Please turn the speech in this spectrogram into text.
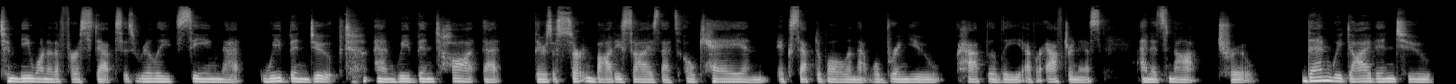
to me, one of the first steps is really seeing that we've been duped and we've been taught that there's a certain body size that's okay and acceptable and that will bring you happily ever afterness. And it's not true. Then we dive into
